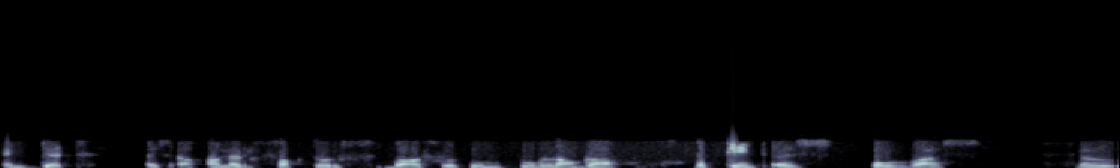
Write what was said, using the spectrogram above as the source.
En dit is 'n ander faktor waarvoor Mpumalanga bekend is of was. Nou,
